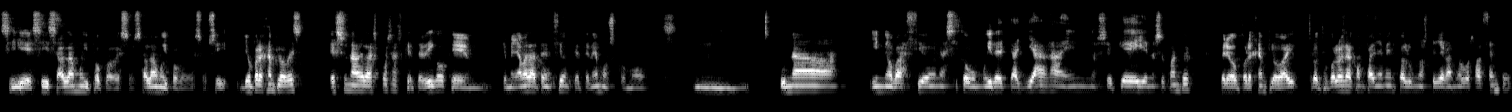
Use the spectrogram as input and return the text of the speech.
Sí, sí, se habla muy poco de eso, se habla muy poco de eso, sí. Yo, por ejemplo, ves, es una de las cosas que te digo que, me llama la atención, que tenemos como mm, una innovación así como muy detallada en no sé qué y en no sé cuántos, pero por ejemplo hay protocolos de acompañamiento a alumnos que llegan nuevos al centro,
